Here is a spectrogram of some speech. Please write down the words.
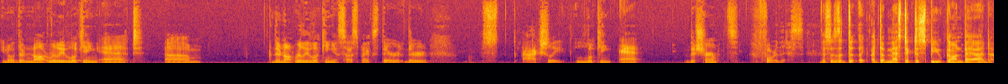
you know, they're not really looking at. Um, they're not really looking at suspects. They're they're actually looking at the Shermans for this. This is a, do- like a domestic dispute gone bad.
